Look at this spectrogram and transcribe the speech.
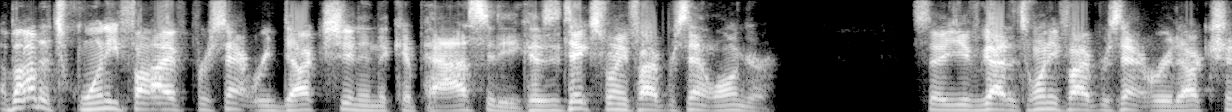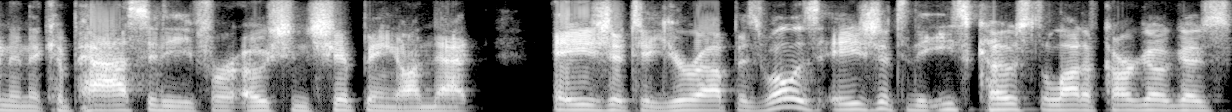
about a 25% reduction in the capacity because it takes 25% longer. So you've got a 25% reduction in the capacity for ocean shipping on that Asia to Europe, as well as Asia to the East Coast. A lot of cargo goes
